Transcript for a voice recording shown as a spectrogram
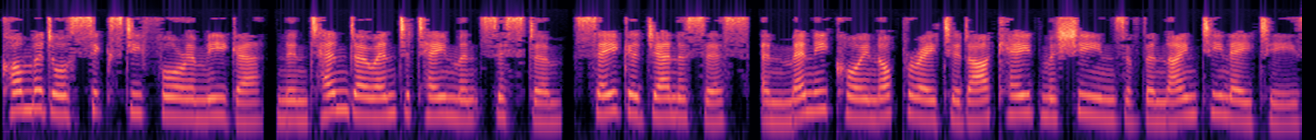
Commodore 64 Amiga, Nintendo Entertainment System, Sega Genesis, and many coin-operated arcade machines of the 1980s.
